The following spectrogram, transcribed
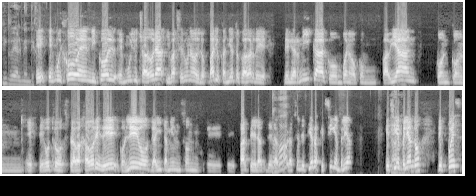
Realmente joven. Es, muy joven, Nicole es muy luchadora y va a ser uno de los varios candidatos que va a haber de, de Guernica, con bueno, con Fabián, con, con este, otros trabajadores de, con Leo, de ahí también son este, parte de la, de la recuperación de tierras que siguen peleando, que siguen ah. peleando. Después,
